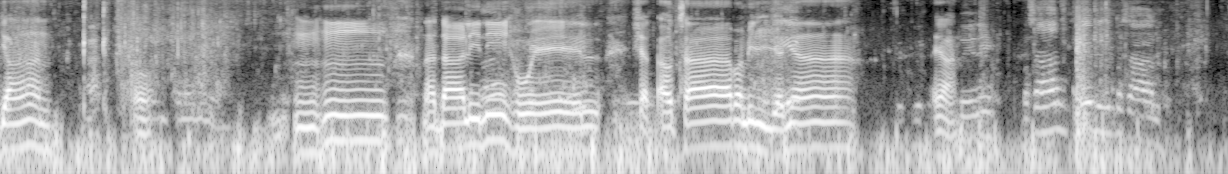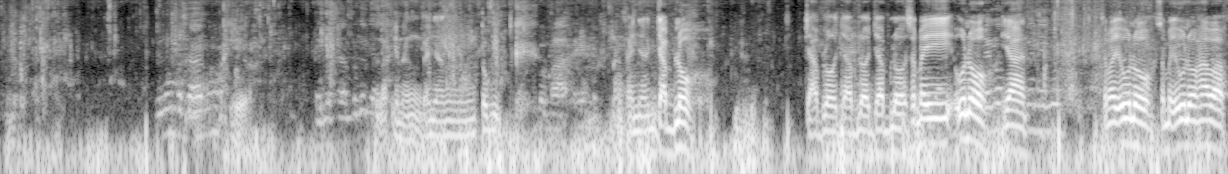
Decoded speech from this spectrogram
Yan. Oh. Mhm. Nadali ni Huel. Shout out sa pamilya niya. Ayan. Basahan. Basahan. Ganyan? Laki ng kanyang tugik. Ng kanyang jablo. Jablo, jablo, jablo. Sa may ulo. Yan. Sa may ulo. Sa may ulo hawak.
